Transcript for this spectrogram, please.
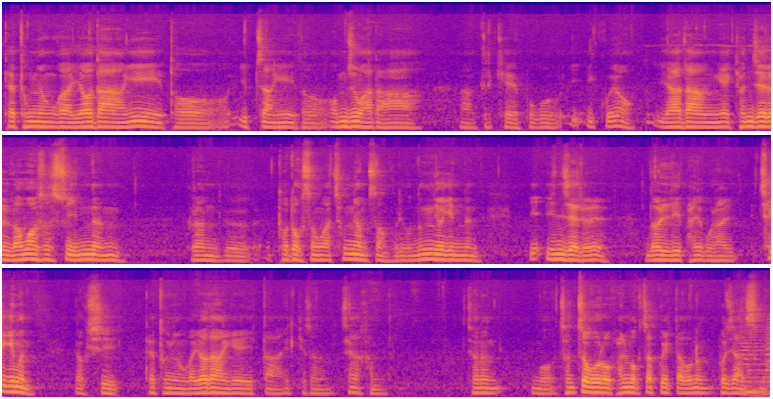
대통령과 여당이 더 입장이 더 엄중하다 아, 그렇게 보고 이- 있고요. 야당의 견제를 넘어설 수 있는 그런 그 도덕성과 청렴성 그리고 능력 있는 이- 인재를 널리 발굴할 책임은 역시 대통령과 여당에게 있다 이렇게 저는 생각합니다. 저는 뭐 전적으로 발목 잡고 있다고는 보지 않습니다.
